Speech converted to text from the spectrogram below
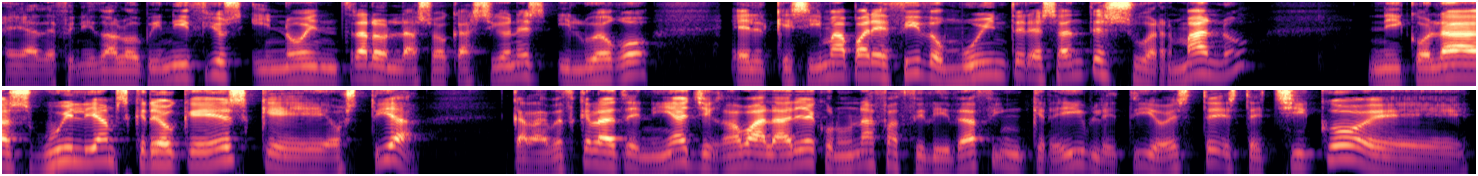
eh, ha definido a los Vinicius y no entraron las ocasiones y luego el que sí me ha parecido muy interesante es su hermano, Nicolás Williams creo que es que, hostia, cada vez que la tenía llegaba al área con una facilidad increíble, tío, este, este chico... Eh,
